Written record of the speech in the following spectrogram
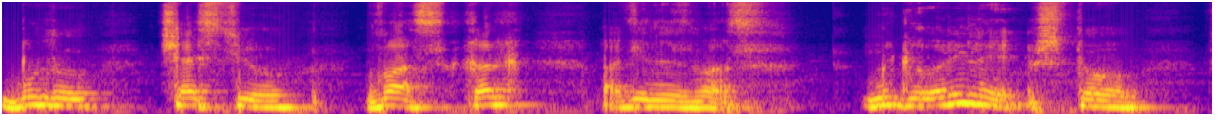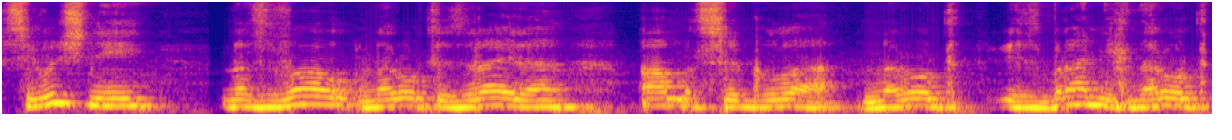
буду частью вас, как один из вас. Мы говорили, что Всевышний назвал народ Израиля Ам Сегула, народ избранник, народ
